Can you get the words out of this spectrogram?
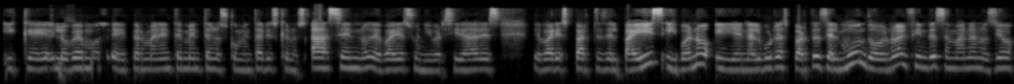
y que lo vemos eh, permanentemente en los comentarios que nos hacen, ¿no? De varias universidades, de varias partes del país y bueno, y en algunas partes del mundo, ¿no? El fin de semana nos dio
